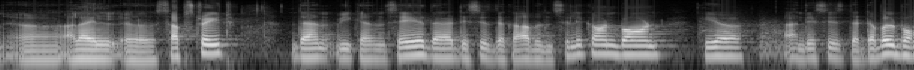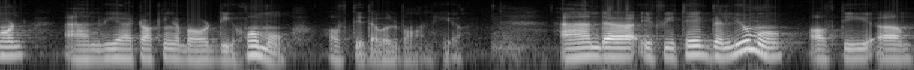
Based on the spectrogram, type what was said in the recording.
uh, allyl uh, substrate. Then we can say that this is the carbon silicon bond here and this is the double bond and we are talking about the HOMO of the double bond here. And uh, if we take the LUMO of the um,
